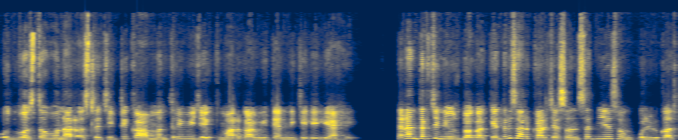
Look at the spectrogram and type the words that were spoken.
उद्ध्वस्त होणार असल्याची टीका मंत्री विजय कुमार गावित यांनी केलेली आहे. त्यानंतरची न्यूज बघा. केंद्र सरकारच्या संसदीय संकुल विकास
